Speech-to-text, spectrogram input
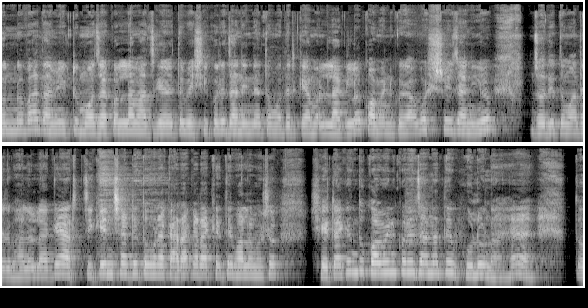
ধন্যবাদ। আমি একটু মজা করলাম আজকে, হয়তো বেশি করে জানি না তোমাদের কেমন লাগল কমেন্ট করে অবশ্যই জানিও। যদি তোমাদের ভালো লাগে, আর চিকেন সাথে তোমরা কারা কারা খেতে ভালোবাসো, সেটা কিন্তু কমেন্ট করে জানাতে ভুলো না হ্যাঁ? তো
